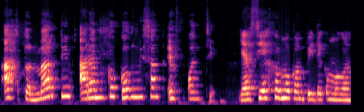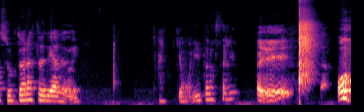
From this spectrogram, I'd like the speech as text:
Aston Martin Aramco Cognizant F1 Team. Y así es como compite como constructor hasta el día de hoy. Ay, qué bonito nos salió. Eh. Oh,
